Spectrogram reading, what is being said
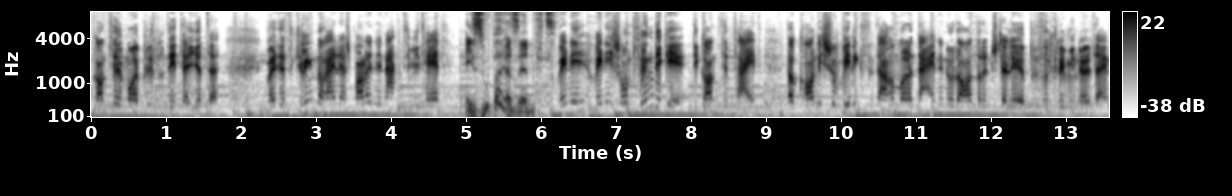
Ganze mal ein bisschen detaillierter. Weil das klingt nach einer spannenden Aktivität. Ey, super, Herr Senft. Wenn ich, wenn ich schon sündige die ganze Zeit, dann kann ich schon wenigstens auch mal an der einen oder anderen Stelle ein bisschen kriminell sein.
